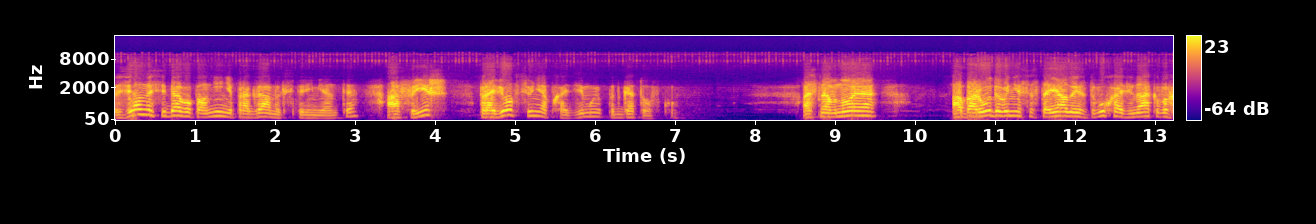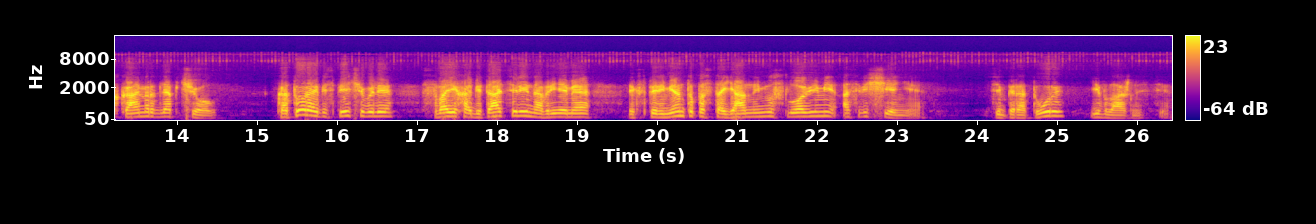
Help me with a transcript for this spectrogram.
взял на себя выполнение программы эксперимента, а Фриш провел всю необходимую подготовку. Основное – Оборудование состояло из двух одинаковых камер для пчел, которые обеспечивали своих обитателей на время эксперимента постоянными условиями освещения, температуры и влажности.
